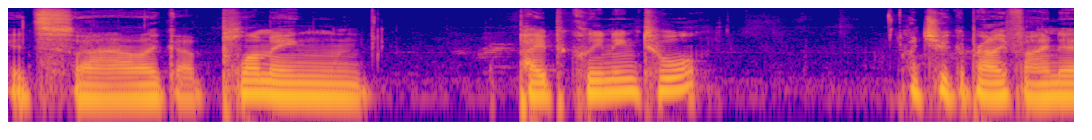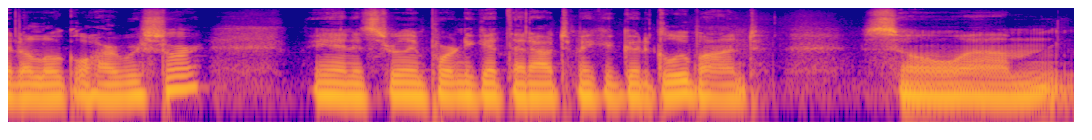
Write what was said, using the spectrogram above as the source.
It's uh, like a plumbing pipe cleaning tool, which you could probably find at a local hardware store. And it's really important to get that out to make a good glue bond. So um,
